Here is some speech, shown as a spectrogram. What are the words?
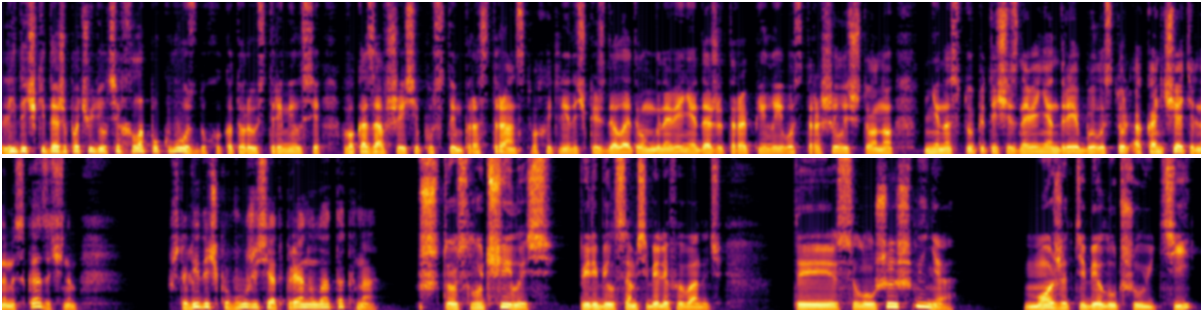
Лидочке даже почудился хлопок воздуха, который устремился в оказавшееся пустым пространство. Хоть Лидочка ждала этого мгновения, даже торопила его, страшилась, что оно не наступит. Исчезновение Андрея было столь окончательным и сказочным, что Лидочка в ужасе отпрянула от окна. «Что случилось?» — перебил сам себя Лев Иванович. «Ты слушаешь меня? Может, тебе лучше уйти?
